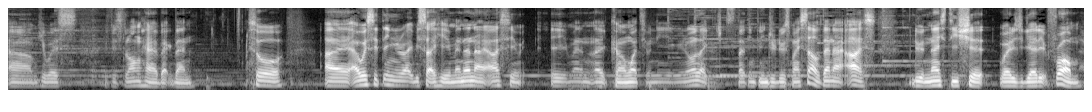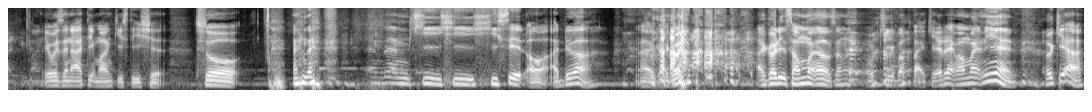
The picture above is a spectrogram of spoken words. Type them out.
Um, he was with his long hair back then. So I I was sitting right beside him, and then I asked him, "Hey man, like um, what's your name?" You know, like starting to introduce myself. Then I asked, "Dude, nice T-shirt. Where did you get it from?" It was an Arctic Monkeys T-shirt. So, and then and then he he he said, "Oh, ada lah." I, I got I got it somewhere else. I'm like, okay, bapak carrot mamat ni kan. Okay ah.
